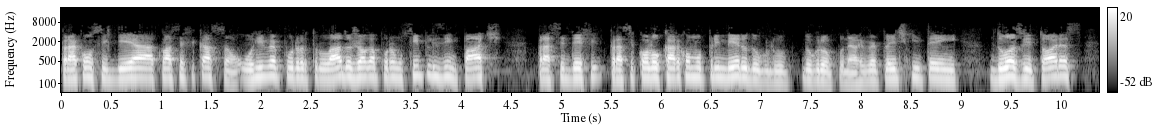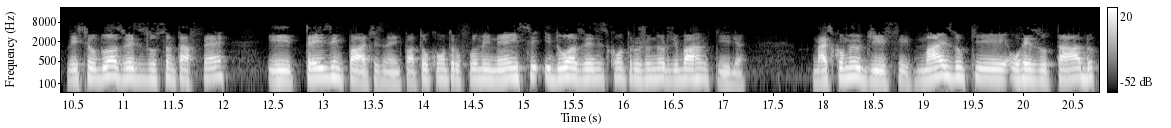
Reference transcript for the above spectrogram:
para conseguir a classificação. O River, por outro lado, joga por um simples empate para se, se colocar como primeiro do, do grupo. Né? O River Plate que tem duas vitórias, venceu duas vezes o Santa Fé e três empates, né? Empatou contra o Fluminense e duas vezes contra o Júnior de Barranquilha. Mas como eu disse, mais do que o resultado,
